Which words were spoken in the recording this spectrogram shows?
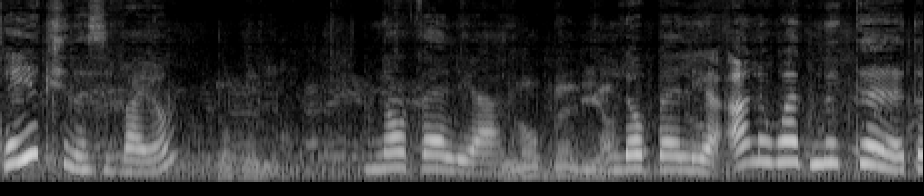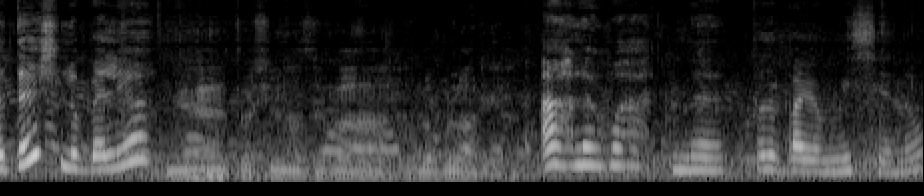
te jak się nazywają? Lobelia. Nowelia. Lobelia. Lobelia, ale ładne te. To też lobelia? Nie, to się nazywa lobularia. Ale ładne. Podobają mi się, no.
